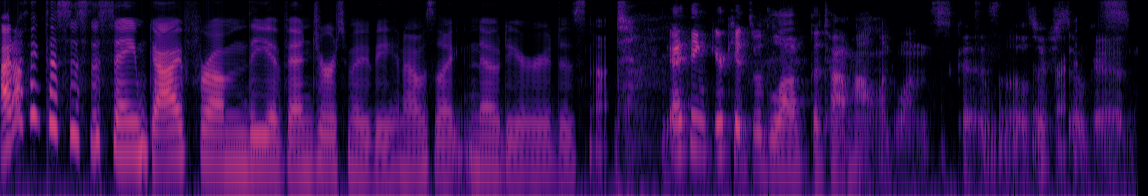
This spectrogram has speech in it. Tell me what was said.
I don't think this is the same guy from the Avengers movie. And I was like, no, dear, it is not. I think your kids would love the Tom Holland ones because those different. are so good.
